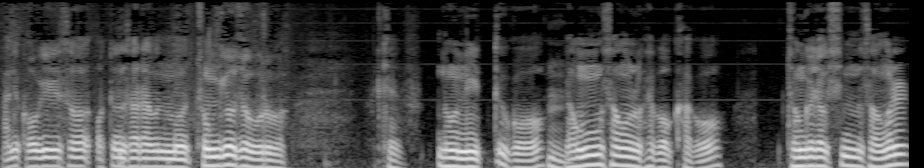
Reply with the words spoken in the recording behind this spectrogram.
아니 거기서 어떤 사람은 뭐 종교적으로 이렇게 눈이 뜨고 음. 영성을 회복하고 종교적 심성을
